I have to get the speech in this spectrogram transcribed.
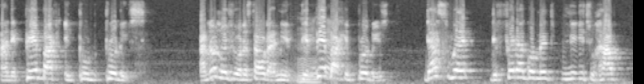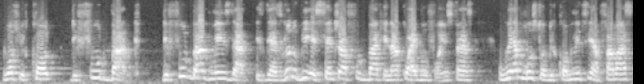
and they pay back in produce. I don't know if you understand what I mean. Mm. They pay back in produce. That's where the federal government needs to have what we call the food bank. The food bank means that there's going to be a central food bank in Akwa Ibom, for instance, where most of the community and farmers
